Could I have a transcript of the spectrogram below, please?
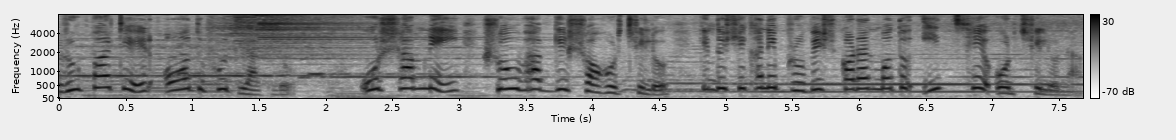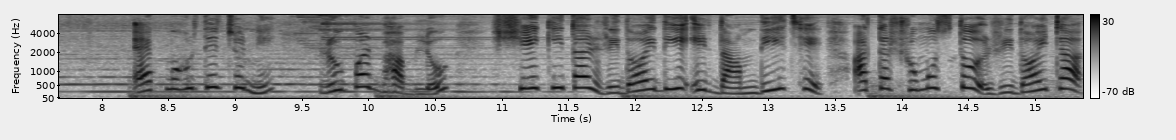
রূপাটের অদ্ভুত লাগল। ওর সামনেই সৌভাগ্যের শহর ছিল, কিন্তু সেখানে প্রবেশ করার মতো ইচ্ছে ওর ছিল না। এক মুহূর্তের জন্য রূপাট ভাবল, সে কি তার হৃদয় দিয়ে এর দাম দিয়েছে আর তার সমস্ত হৃদয়টা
